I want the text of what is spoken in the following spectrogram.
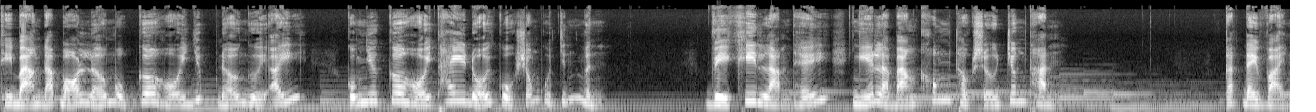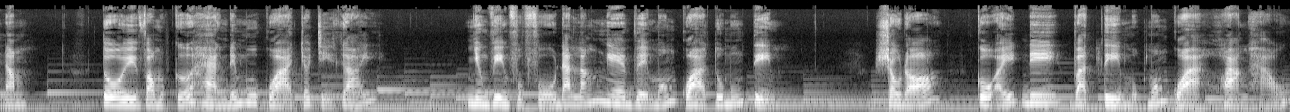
thì bạn đã bỏ lỡ một cơ hội giúp đỡ người ấy, cũng như cơ hội thay đổi cuộc sống của chính mình. Vì khi làm thế, nghĩa là bạn không thật sự chân thành cách đây vài năm. Tôi vào một cửa hàng để mua quà cho chị gái. Nhân viên phục vụ đã lắng nghe về món quà tôi muốn tìm. Sau đó, cô ấy đi và tìm một món quà hoàn hảo.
